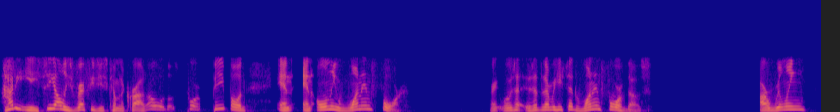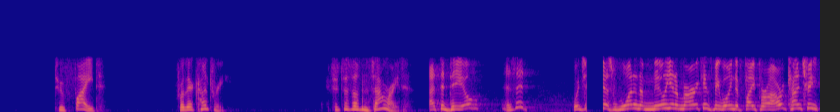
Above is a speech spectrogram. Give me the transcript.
How do you, you see all these refugees coming across? Oh, those poor people, and and and only one in four. Right? What was that? Is that the number he said? One in four of those are willing to fight for their country. It just doesn't sound right. That's the deal? Is it? Would just one in a million Americans be willing to fight for our country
